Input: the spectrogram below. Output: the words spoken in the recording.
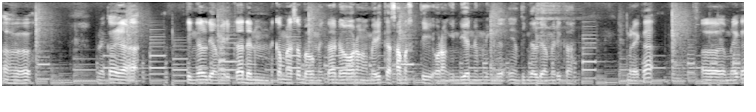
uh, mereka ya tinggal di Amerika dan mereka merasa bahwa mereka adalah orang Amerika sama seperti orang Indian yang meninggal, yang tinggal di Amerika. Mereka uh, mereka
